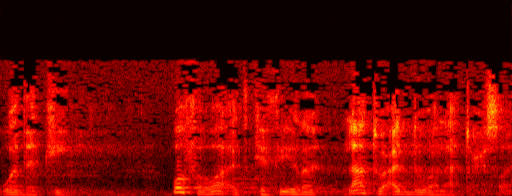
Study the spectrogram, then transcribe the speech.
وذكي. وفوائد كثيرة لا تعد ولا تحصى.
